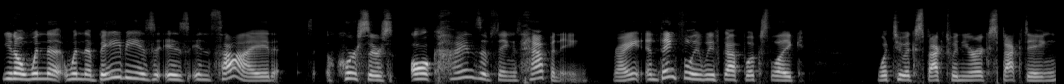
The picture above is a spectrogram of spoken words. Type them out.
you know, when the when the baby is is inside, of course, there's all kinds of things happening, right? And thankfully, we've got books like what to expect when you're expecting,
